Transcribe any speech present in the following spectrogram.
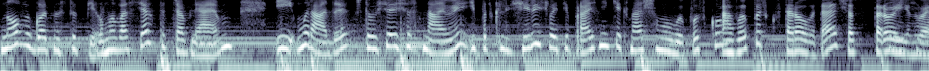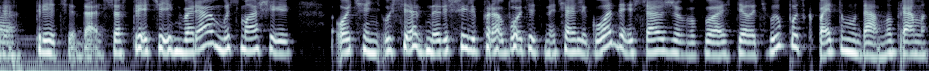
Новый год наступил. Мы вас всех поздравляем. И мы рады, что вы все еще с нами и подключились в эти праздники к нашему выпуску. А выпуск второго, да? Сейчас 2 января. Третье, да. Сейчас 3 января. Мы с Машей очень усердно решили поработать в начале года и сразу же сделать выпуск. Поэтому, да, мы прямо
